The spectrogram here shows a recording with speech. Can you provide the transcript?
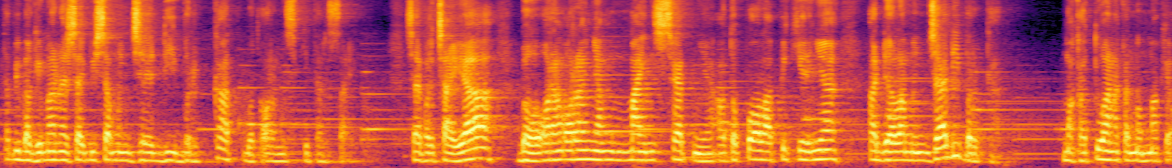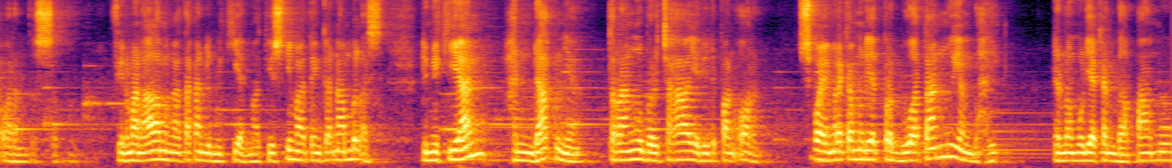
tapi bagaimana saya bisa menjadi berkat buat orang di sekitar saya. Saya percaya bahwa orang-orang yang mindsetnya atau pola pikirnya adalah menjadi berkat. Maka Tuhan akan memakai orang tersebut. Firman Allah mengatakan demikian. Matius 5 ayat yang ke-16. Demikian hendaknya terangmu bercahaya di depan orang. Supaya mereka melihat perbuatanmu yang baik. Dan memuliakan Bapamu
